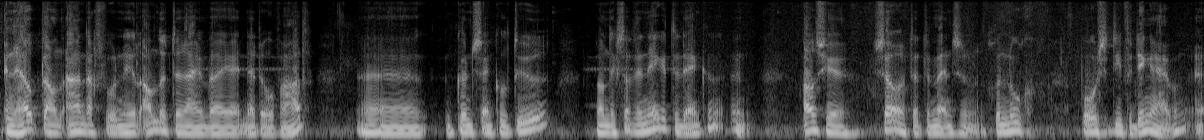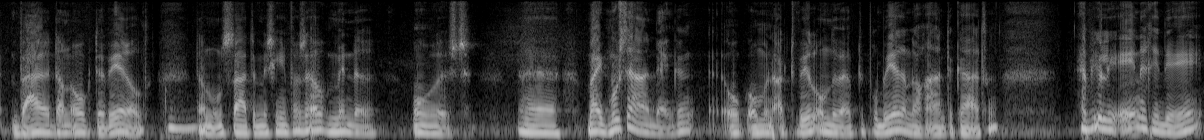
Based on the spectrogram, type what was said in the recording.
En helpt dan aandacht voor een heel ander terrein waar je het net over had? Uh, kunst en cultuur want ik zat in één te denken... als je zorgt dat de mensen genoeg positieve dingen hebben... Eh, waar dan ook ter wereld... Mhm. dan ontstaat er misschien vanzelf minder onrust. Uh, maar ik moest eraan denken, ook om een actueel onderwerp te proberen nog aan te kaarten. Hebben jullie enig idee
